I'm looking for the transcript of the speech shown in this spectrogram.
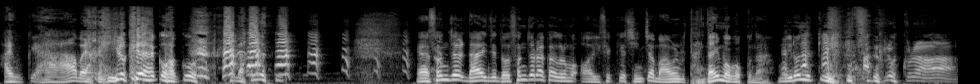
아유, 야, 막 약간 이렇게 할 것 같고 나는 야, 선절 나 이제 너 선절할까 그러면 어, 이 새끼가 진짜 마음을 단단히 먹었구나. 뭐 이런 느낌이 드는 그렇구나.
